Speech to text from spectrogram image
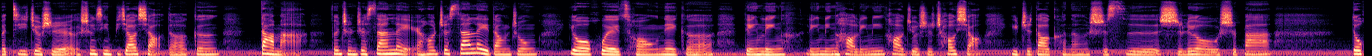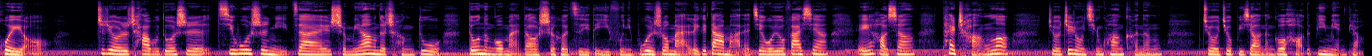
b t 就是身形比较小的，跟大码。分成这三类，然后这三类当中又会从那个零零零零号，零零号就是超小，一直到可能十四、十六、十八都会有，这就是差不多是几乎是你在什么样的程度都能够买到适合自己的衣服，你不会说买了一个大码的，结果又发现哎好像太长了，就这种情况可能就就比较能够好的避免掉，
